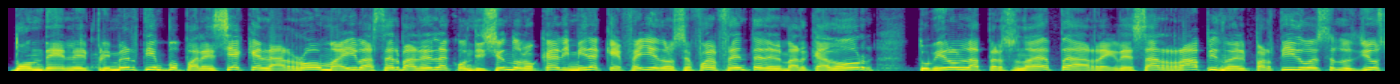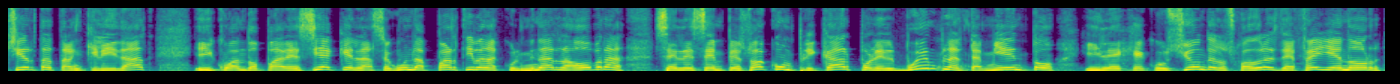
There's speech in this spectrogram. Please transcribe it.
donde en el primer tiempo parecía que la Roma iba a hacer valer la condición de local. Y mira que Feyenoord se fue al frente del marcador, tuvieron la personalidad para regresar rápido en el partido, eso les dio cierta tranquilidad. Y cuando parecía que en la segunda parte iban a culminar la obra, se les empezó a complicar por el buen planteamiento y la ejecución de los jugadores de Feyenoord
